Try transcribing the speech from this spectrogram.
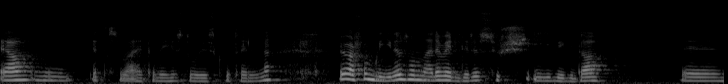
ja, dette som er et av de historiske hotellene. Og I hvert fall blir det en sånn der veldig ressurs i bygda. Eh,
